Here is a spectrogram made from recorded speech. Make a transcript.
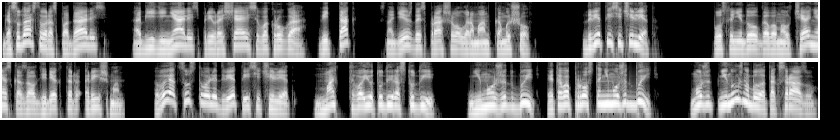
Государства распадались, объединялись, превращаясь в округа. Ведь так? С надеждой спрашивал Роман Камышов. «Две тысячи лет!» После недолгого молчания сказал директор Ришман. «Вы отсутствовали две тысячи лет. Мать твою туды-растуды! Не может быть! Этого просто не может быть! Может, не нужно было так сразу?»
